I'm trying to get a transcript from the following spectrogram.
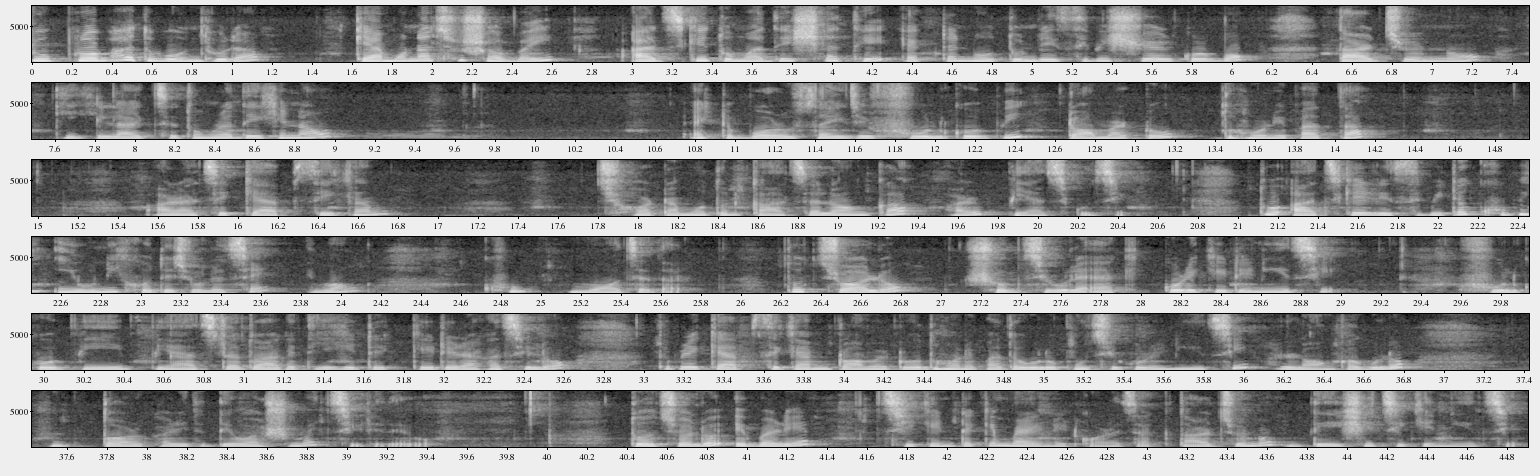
সুপ্রভাত বন্ধুরা, কেমন আছো সবাই? আজকে তোমাদের সাথে একটা নতুন রেসিপি শেয়ার করব। তার জন্য কি কি লাগছে তোমরা দেখে নাও। একটা বড় সাইজের ফুলকপি, টমেটো, ধনে পাতা, আর আছে ক্যাপসিকাম ছটা মতন কাঁচা লঙ্কা আর পেঁয়াজ কুচি। তো আজকের রেসিপিটা খুবই ইউনিক হতে চলেছে এবং খুব মজাদার। তো চলো সবজিগুলো এক এক করে কেটে নিয়েছি। ফুলকপি, পেঁয়াজটা তো আগে থেকে কেটে কেটে রাখা ছিল। তারপরে ক্যাপসিকাম, টমেটো ধনে পাতাগুলো কুচি করে নিয়েছি আর লঙ্কাগুলো তরকারিতে দেওয়ার সময় চিড়ে দেব। তো চলো এবারে চিকেনটাকে ম্যারিনেট করা যাক। তার জন্য দেশি চিকেন নিয়েছি।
